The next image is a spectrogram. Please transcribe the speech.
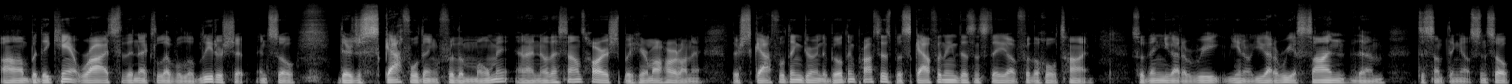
um, but they can't rise to the next level of leadership. And so they're just scaffolding for the moment. And I know that sounds harsh, but hear my heart on it. They're scaffolding during the building process, but scaffolding doesn't stay up for the whole time. So then you got to re, you know, you got to reassign them to something else. And so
